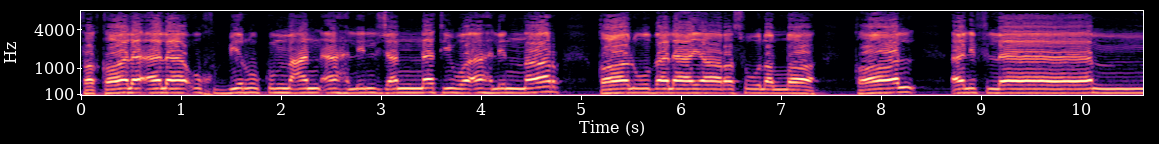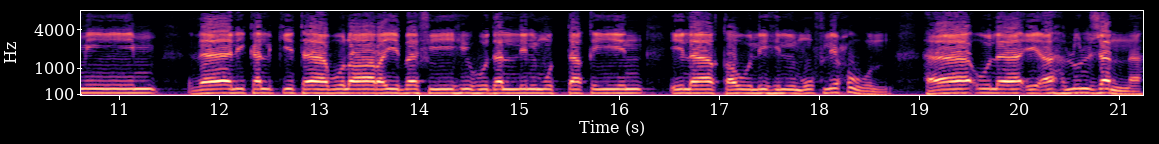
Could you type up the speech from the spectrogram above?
فقال ألا أخبركم عن أهل الجنة وأهل النار؟ قالوا بلى يا رسول الله. قال ألف لام ميم. ذلك الكتاب لا ريب فيه هدى للمتقين إلى قوله المفلحون. هؤلاء أهل الجنة.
